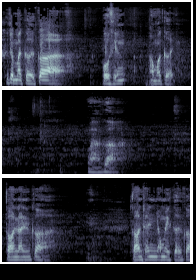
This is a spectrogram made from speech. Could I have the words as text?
คือจะมาเกิดก็ปู่สิงห์เอามาเกิด ว่าก็ ตอนนั้นก็ ตอนฉันยังไม่เกิดก็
